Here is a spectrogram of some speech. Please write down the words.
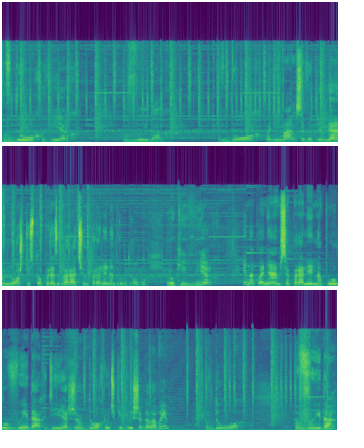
Вдох, вверх. Выдох. Вдох, поднимаемся, выпрямляем ножки, стопы разворачиваем параллельно друг другу, руки вверх и наклоняемся параллельно полу, выдох, держим, вдох, ручки выше головы, вдох, выдох,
